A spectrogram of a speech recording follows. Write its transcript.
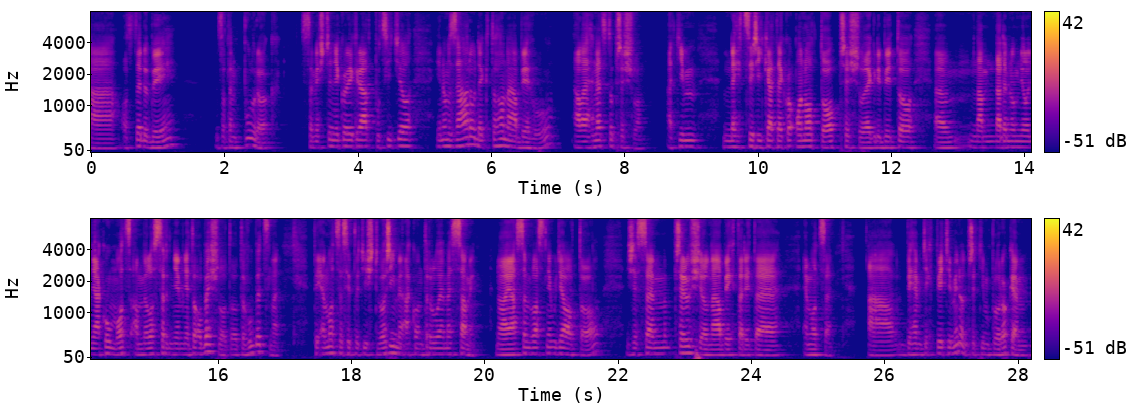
A od té doby, za ten půl rok, jsem ještě několikrát pocítil jenom zárodek toho náběhu, ale hned to přešlo. A tím nechci říkat jako ono to přešlo, jak kdyby to um, nade mnou mělo nějakou moc a milosrdně mě to obešlo, to, to vůbec ne. Ty emoce si totiž tvoříme a kontrolujeme sami. No a já jsem vlastně udělal to, že jsem přerušil náběh tady té emoce. A během těch pěti minut před tím půl rokem,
